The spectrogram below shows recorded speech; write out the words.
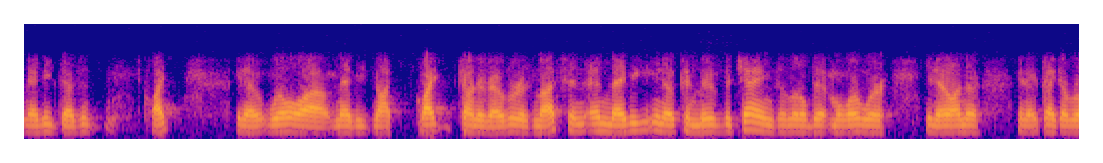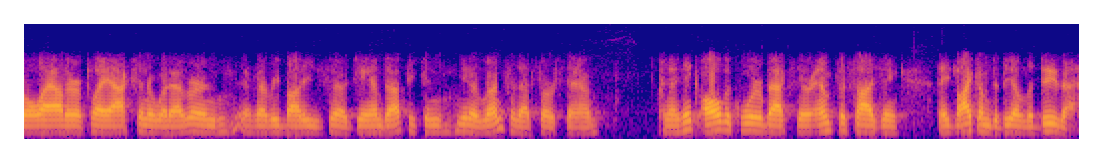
Maybe doesn't quite, you know, will uh, maybe not quite turn it over as much, and and maybe you know can move the chains a little bit more. Where you know on the you know take a rollout or a play action or whatever, and if everybody's uh, jammed up, he can you know run for that first down. And I think all the quarterbacks they're emphasizing they'd like them to be able to do that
